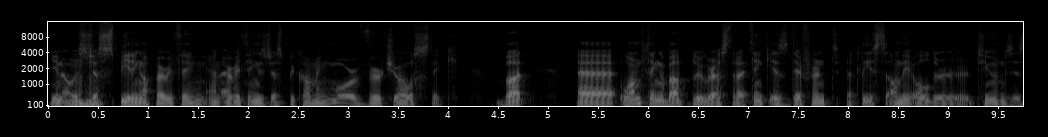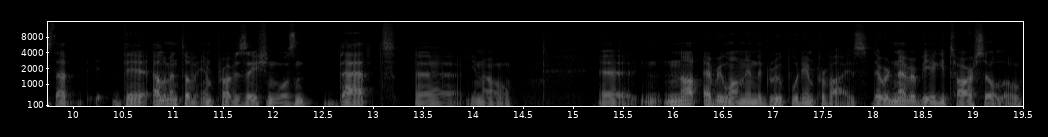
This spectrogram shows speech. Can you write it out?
You know, it's just speeding up everything, and everything's just becoming more virtuosic. But uh, one thing about bluegrass that I think is different, at least on the older tunes, is that the element of improvisation wasn't that, uh, you know, uh, not everyone in the group would improvise. There would never be a guitar solo.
